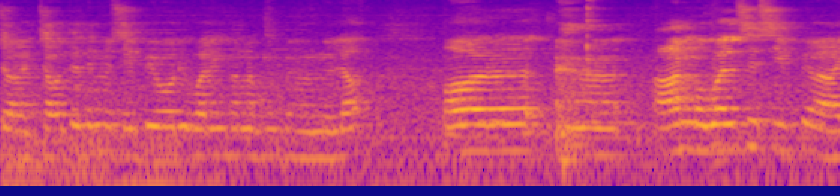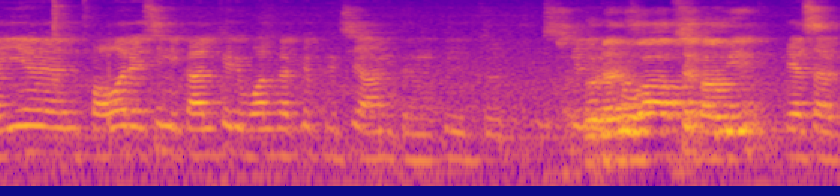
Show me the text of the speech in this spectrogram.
चौथे दिन में सी पी और रिवॉल्विंग करना मिला। और ऑन मोबाइल से सी ये पावर ऐसे निकाल के रिवॉल्व करके फिर से ऑन करने की तो डन हुआ आपसे काम ये? यस सर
